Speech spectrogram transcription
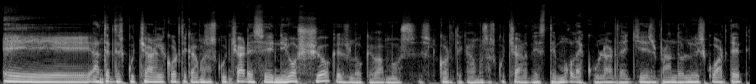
eh, antes de escuchar el corte que vamos a escuchar, ese Neo Show, que es lo que vamos, es el corte que vamos a escuchar de este molecular de James Brandon Lewis Quartet,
